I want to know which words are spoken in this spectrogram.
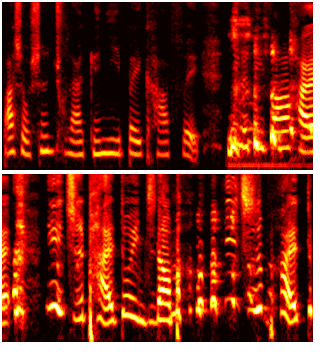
把手伸出来给你一杯咖啡，那个地方还一直排队，你知道吗？一直排队。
